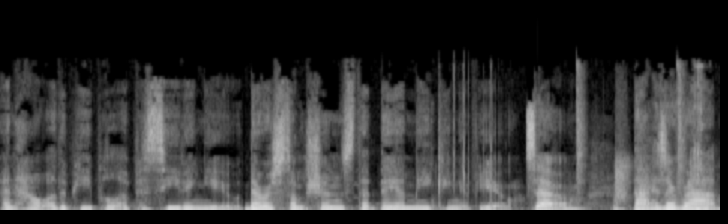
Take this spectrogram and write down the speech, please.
and how other people are perceiving you, their assumptions that they are making of you. So, that is a wrap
